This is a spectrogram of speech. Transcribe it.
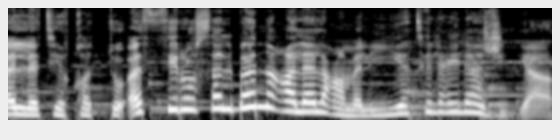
التي قد تؤثر سلبا على العملية العلاجية.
